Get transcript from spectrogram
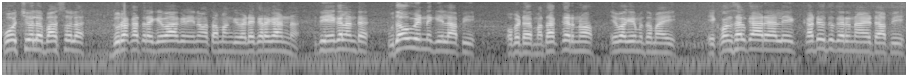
කෝච්චි වල බස් වල දුරකථන ගෙවාගෙන එනවා තමන්ගේ වැඩ කරගන්න. ඉතින් ඒගලන්ට උදව් වෙන්න කියලා අපි ඔබට මතක් කරනවා. ඒ වගේම තමයි ඒ කොන්සල් කාර්යාලයේ කටයුතු කරන අයට අපි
